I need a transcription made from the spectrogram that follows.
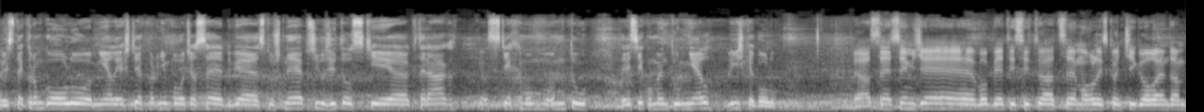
Vy jste krom gólu měl ještě v prvním poločase dvě slušné příležitosti, která z těch momentů, který z těch momentů měl blíž ke gólu. Já si myslím, že v obě ty situace mohly skončit gólem, tam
